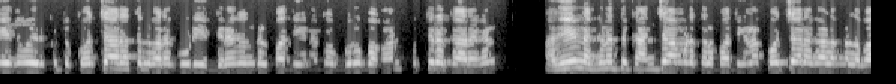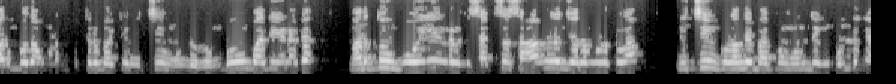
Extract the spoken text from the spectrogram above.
கேதுவோ இருக்கட்டும் கோச்சாரத்தில் வரக்கூடிய கிரகங்கள் பாத்தீங்கன்னாக்கா குரு பகவான் புத்திரக்காரகன் அதே லக்னத்துக்கு அஞ்சாம் இடத்துல பாத்தீங்கன்னா கோச்சார காலங்கள்ல வரும்போது அவங்களுக்கு புத்திர பக்தி நிச்சயம் உண்டு. ரொம்பவும் பாத்தீங்கன்னாக்கா மருத்துவம் போய் எங்களுக்கு சக்சஸ் ஆகலன்னு சொல்றவங்களுக்குலாம் நிச்சயம் குழந்தை பாக்கியம் உண்டு உண்டுங்க.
